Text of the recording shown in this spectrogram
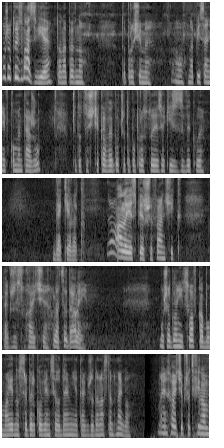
Może ktoś z Was wie, to na pewno to prosimy o napisanie w komentarzu, czy to coś ciekawego, czy to po prostu jest jakiś zwykły dekielek. No, ale jest pierwszy fancik, także słuchajcie, lecę dalej. Muszę gonić Sławka, bo ma jedno sreberko więcej ode mnie, także do następnego. No i słuchajcie, przed chwilą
